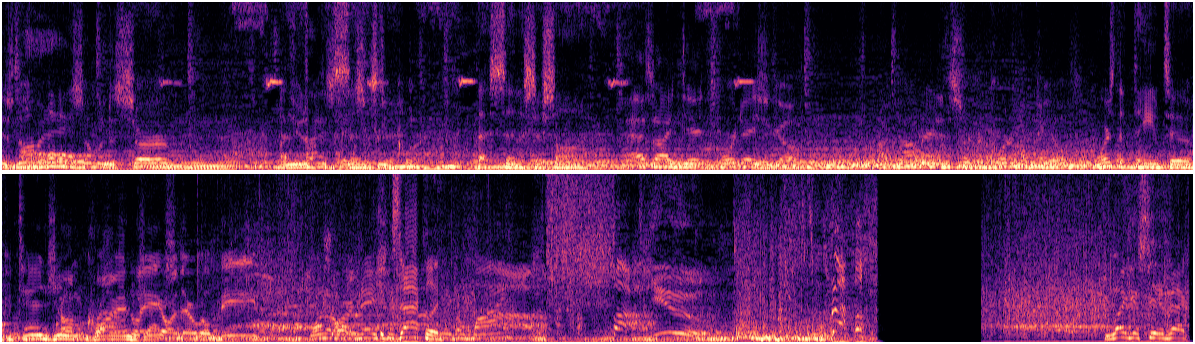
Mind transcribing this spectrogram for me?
is nominating Oh. someone to serve on the United States sinister. Supreme Court. That sinister song. As I did four days ago, I've nominated the Circuit Court of Appeals, Where's the theme too? Ketanji Come Brown quietly, or there will be one of our trouble. nation's Exactly. Legacy of that.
